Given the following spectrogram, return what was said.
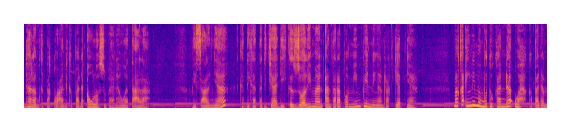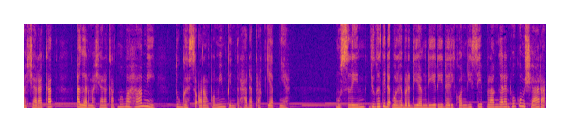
dalam ketakwaan kepada Allah Subhanahu wa taala. Misalnya, ketika terjadi kezoliman antara pemimpin dengan rakyatnya, maka ini membutuhkan dakwah kepada masyarakat agar masyarakat memahami tugas seorang pemimpin terhadap rakyatnya. Muslim juga tidak boleh berdiam diri dari kondisi pelanggaran hukum syara.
